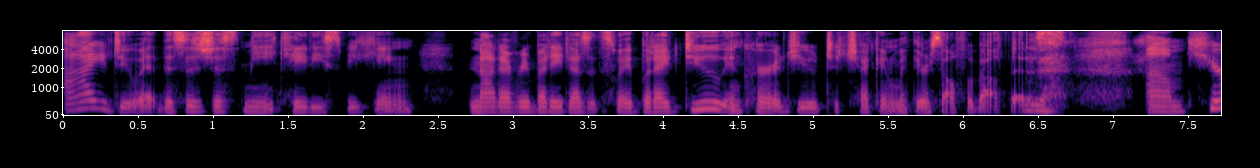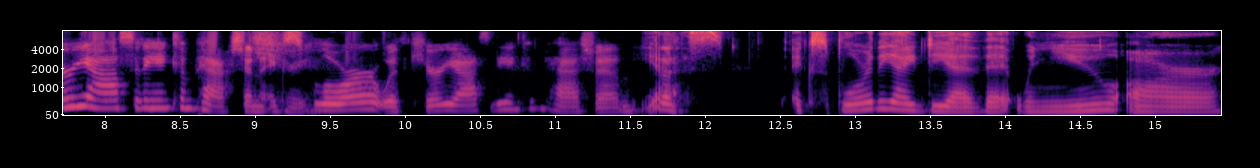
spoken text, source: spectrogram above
I do it. This is just me, Katie, speaking. Not everybody does it this way, but I do encourage you to check in with yourself about this. Um, curiosity and compassion. Explore with curiosity and compassion. Yes. Explore the idea that when you are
